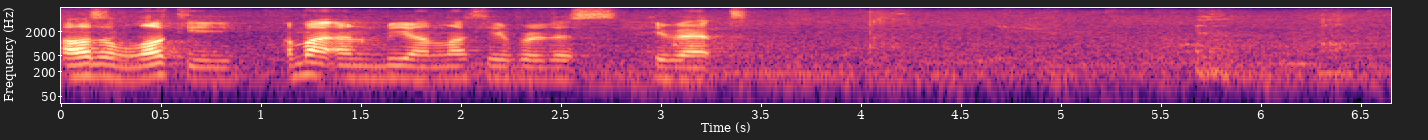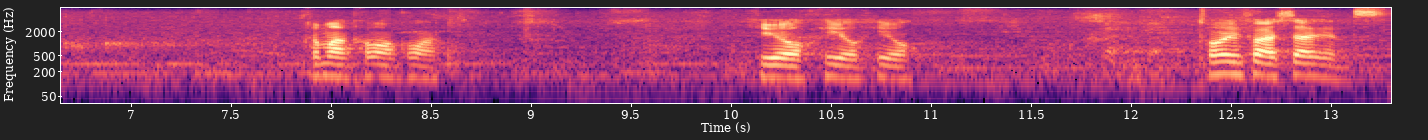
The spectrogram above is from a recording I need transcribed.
I was unlucky. I might be unlucky for this event. Come on, come on, come on. Heal, heal, heal. 25 seconds.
